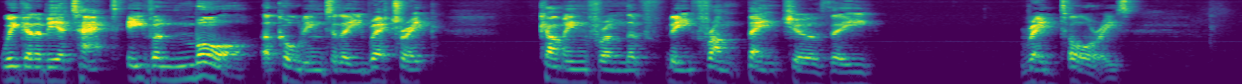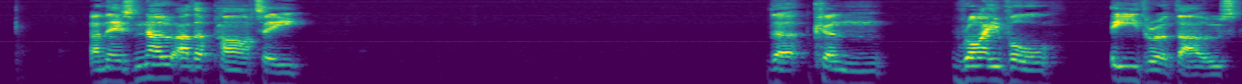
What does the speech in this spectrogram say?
we're going to be attacked even more, according to the rhetoric coming from the, the front bench of the Red Tories. And there's no other party that can rival either of those.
